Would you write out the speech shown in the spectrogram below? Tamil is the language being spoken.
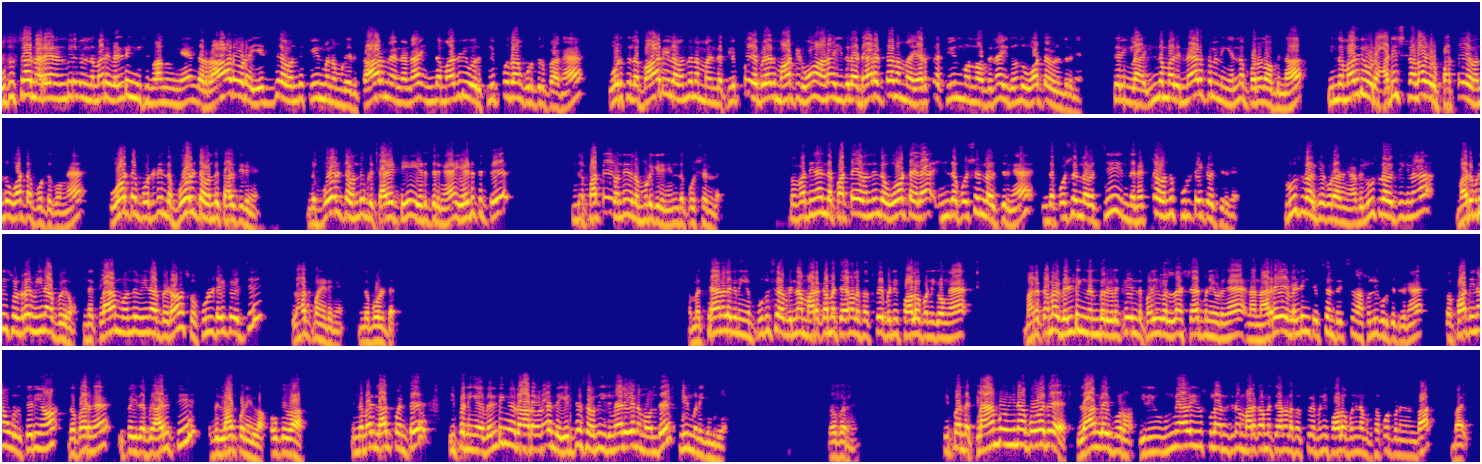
புதுசா நிறைய நண்பர்கள் இந்த மாதிரி வெல்டிங் மிஷின் வாங்குவீங்க. இந்த ராடோட எட்ஜை வந்து க்ளீன் பண்ண முடியாது. காரணம் என்னன்னா இந்த மாதிரி ஒரு கிளிப்பு தான் கொடுத்துருப்பாங்க. ஒரு சில பாடியில வந்து நம்ம இந்த கிளிப்பை எப்படியாவது மாட்டிடுவோம். ஆனா இதுல டேரக்டா நம்ம இடத்த க்ளீன் பண்ணோம் அப்படின்னா இது வந்து ஓட்ட விழுந்துருங்க. சரிங்களா? இந்த மாதிரி நேரத்துல நீங்க என்ன பண்ணணும் அப்படின்னா இந்த மாதிரி ஒரு அடிஷ்னலா ஒரு பட்டையை வந்து ஓட்ட போட்டுக்கோங்க. ஓட்ட போட்டுட்டு இந்த போல்ட்டை வந்து கழட்டிடுங்க. இந்த போல்ட்டை வந்து இப்படி கழட்டி எடுத்துருங்க. எடுத்துட்டு இந்த பட்டையை வந்து இதுல முடிக்கிறீங்க இந்த பொசிஷன்ல இப்ப பாத்தீங்கன்னா இந்த பட்டையை வந்து இந்த ஓட்டையில இந்த பொசிஷன்ல வச்சிருங்க. இந்த பொசிஷன்ல வச்சு இந்த நெட்டை வந்து ஃபுல் டைட் வச்சிருங்க. லூஸ்ல வைக்க கூடாதுங்க அப்படி லூஸ்ல வச்சீங்கன்னா மறுபடியும் சொல்றேன் வீணா போயிடும் இந்த கிளாம் வந்து வீணா போயிடும். ஸோ ஃபுல் டைட் வச்சு லாக் பண்ணிடுங்க இந்த போல்ட்டை நம்ம சேனலுக்கு நீங்க புதுசு அப்படின்னா மறக்காம சேனலை சப்ஸ்கிரைப் பண்ணி ஃபாலோ பண்ணிக்கோங்க. மறக்காம வெல்டிங் நண்பர்களுக்கு இந்த பதிவுகள் எல்லாம் ஷேர் பண்ணி விடுங்க நான் நிறைய வெல்டிங் டிப்ஸ் அண்ட் ட்ரிக்ஸ் நான் சொல்லி கொடுத்துட்டு இருக்கேன் இப்போ பாத்தீங்கன்னா உங்களுக்கு தெரியும். இந்த பாருங்க. இப்போ இதை அப்படி அழுத்தி இப்படி லாக் பண்ணிடலாம். ஓகேவா இந்த மாதிரி லாக் பண்ணிட்டு இப்போ நீங்க வெல்டிங் ராடோட இந்த எட்ஜஸ் வந்து இது மேலேயே நம்ம வந்து க்ளீன் பண்ணிக்க முடியும். இதோ பாருங்க. இப்போ அந்த கிளாம்பும் வீணா போகுது. லாங் லைஃப் வரும். இது உண்மையாவே யூஸ்ஃபுல்லா இருந்துச்சுன்னா மறக்காம சேனலை சப்ஸ்கிரைப் பண்ணி ஃபாலோ பண்ணி நமக்கு சப்போர்ட் பண்ணுங்க பாய்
